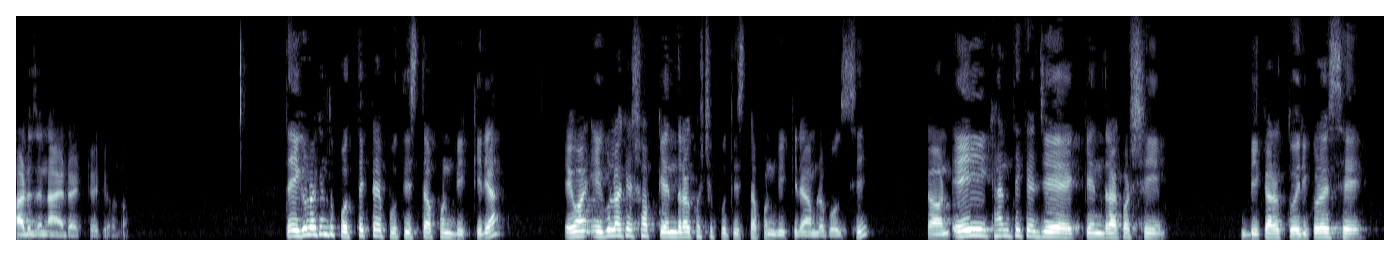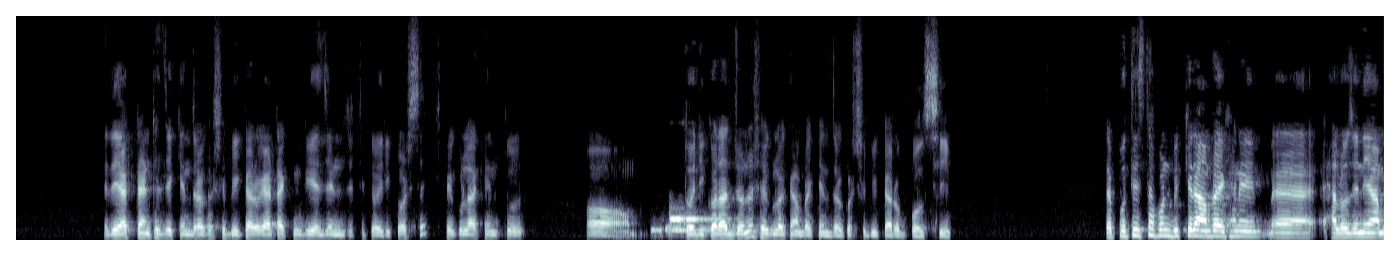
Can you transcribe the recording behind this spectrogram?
হাইড্রোজেন আয়োডাইড তৈরি হলো। তো এগুলো কিন্তু প্রত্যেকটাই প্রতিস্থাপন বিক্রিয়া। এবং এগুলাকে সব কেন্দ্রাকর্ষী প্রতিস্থাপন বিক্রিয়া আমরা বলছি। কারণ এইখান থেকে যে কেন্দ্রাকর্ষী বিকারক তৈরি করেছে রিয়াক্ট্যান্টে যে কেন্দ্রাকর্ষী বিকারক অ্যাটাকিং রিয়েজেন্ট যেটি তৈরি করছে, সেগুলা কিন্তু তৈরি করার জন্য সেগুলোকে আমরা কেন্দ্রাকর্ষী বিকারক বলছি। তাই প্রতিস্থাপন বিক্রিয়া আমরা এখানে হ্যালোজেনিয়াম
